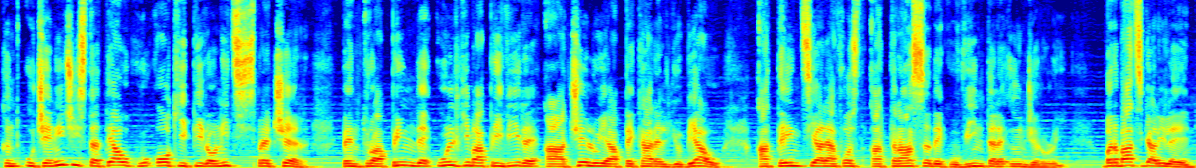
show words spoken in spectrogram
când ucenicii stăteau cu ochii pironiți spre cer pentru a prinde ultima privire a aceluia pe care îl iubeau, atenția le-a fost atrasă de cuvintele îngerului. Bărbați galileeni,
